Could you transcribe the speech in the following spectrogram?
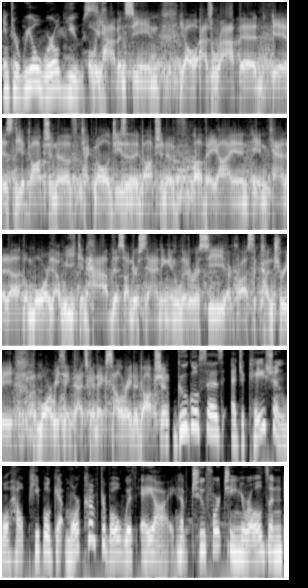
into real world use. What we haven't seen, you know, as rapid is the adoption of technologies and the adoption of, of AI in, in Canada. The more that we can have this understanding and literacy across the country, the more we think that's going to accelerate adoption. Google says education will help people get more comfortable with AI. I have two 14 year olds, and,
